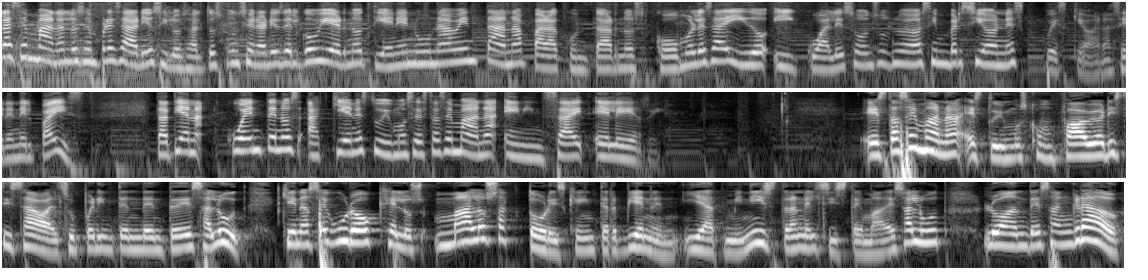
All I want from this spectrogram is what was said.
Todas las semanas los empresarios y los altos funcionarios del gobierno tienen una ventana para contarnos cómo les ha ido y cuáles son sus nuevas inversiones pues, que van a hacer en el país. Tatiana, cuéntenos a quién estuvimos esta semana en Inside LR. Esta semana estuvimos con Fabio Aristizábal, superintendente de salud, quien aseguró que los malos actores que intervienen y administran el sistema de salud lo han desangrado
